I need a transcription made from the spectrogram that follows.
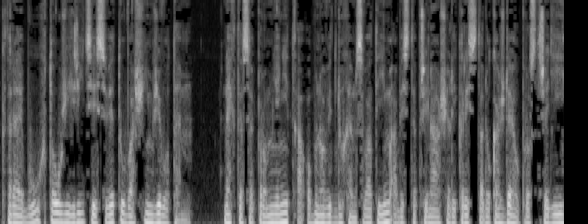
které Bůh touží říci světu vaším životem. Nechte se proměnit a obnovit duchem svatým, abyste přinášeli Krista do každého prostředí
